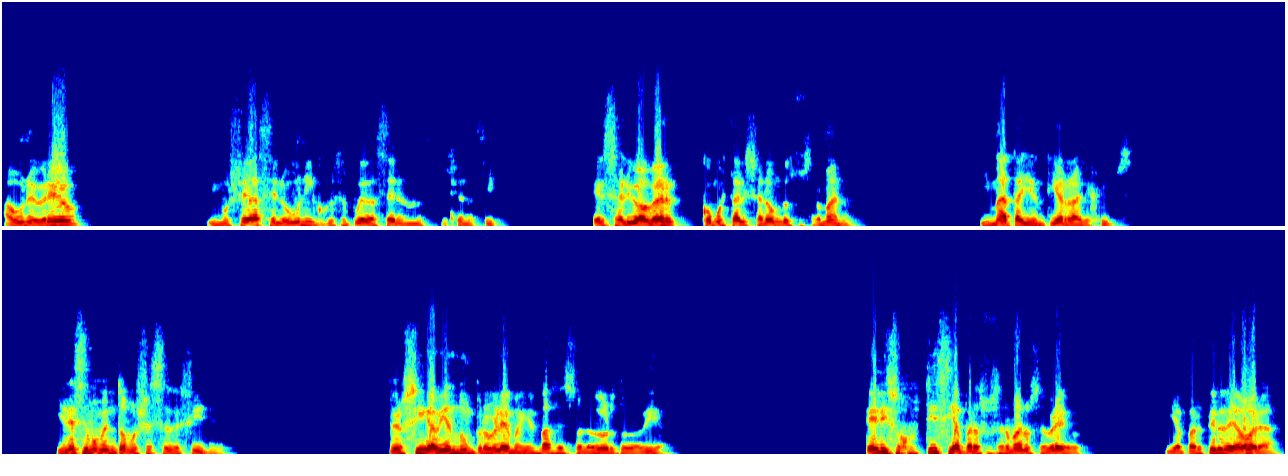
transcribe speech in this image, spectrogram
a un hebreo y Moshe hace lo único que se puede hacer en una situación así. Él salió a ver cómo está el shalom de sus hermanos y mata y entierra al egipcio. Y en ese momento Moshe se define. Pero sigue habiendo un problema y es más desolador todavía. Él hizo justicia para sus hermanos hebreos y a partir de ahora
